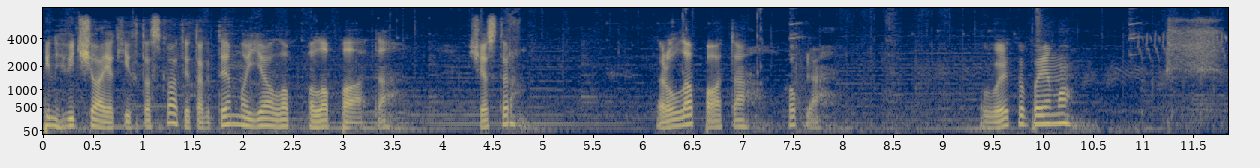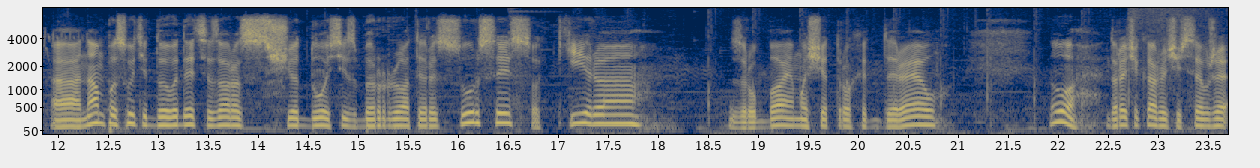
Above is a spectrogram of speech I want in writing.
пінгвіча, як їх таскати. Так, де моя лап лопата? Честер? Лопата. Хопля. Викопаємо. А, нам, по суті, доведеться зараз ще досі збирати ресурси. Сокіра. Зрубаємо ще трохи дерев. О, до речі кажучи, це вже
